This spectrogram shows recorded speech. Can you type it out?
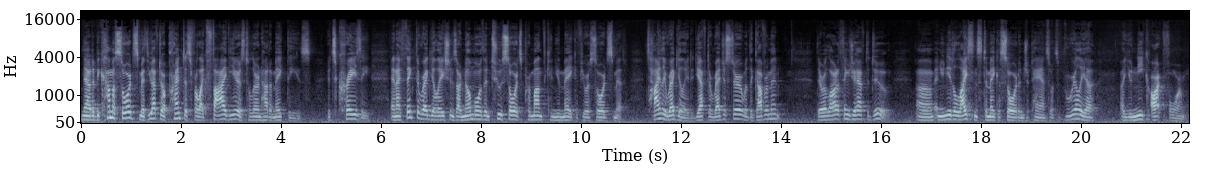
now, to become a swordsmith, you have to apprentice for like five years to learn how to make these. It's crazy. And I think the regulations are no more than two swords per month can you make if you're a swordsmith. It's highly regulated. You have to register with the government. There are a lot of things you have to do. Um, and you need a license to make a sword in Japan, so it's really a, a unique art form.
